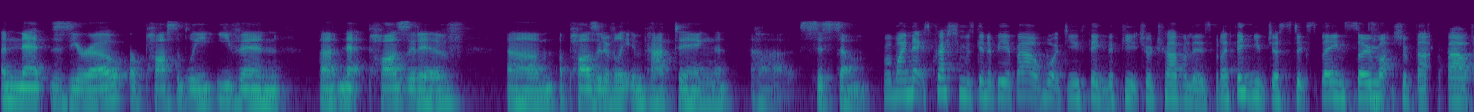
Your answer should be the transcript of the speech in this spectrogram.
a net zero or possibly even uh, net positive, um, a positively impacting uh, system. Well, my next question was going to be about what do you think the future of travel is, but I think you've just explained so much of that about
